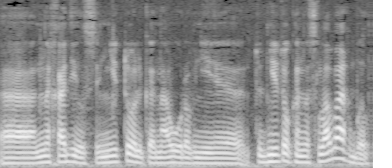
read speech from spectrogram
Э, находился не только на уровне, тут не только на словах был,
